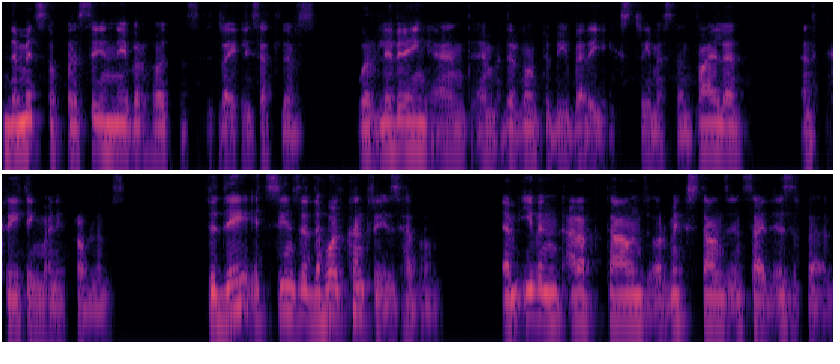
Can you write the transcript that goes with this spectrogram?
in the midst of Palestinian neighborhoods, Israeli settlers were living, and um, they're known to be very extremist and violent and creating many problems. Today, it seems that the whole country is Hebron. Um, even Arab towns or mixed towns inside Israel.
